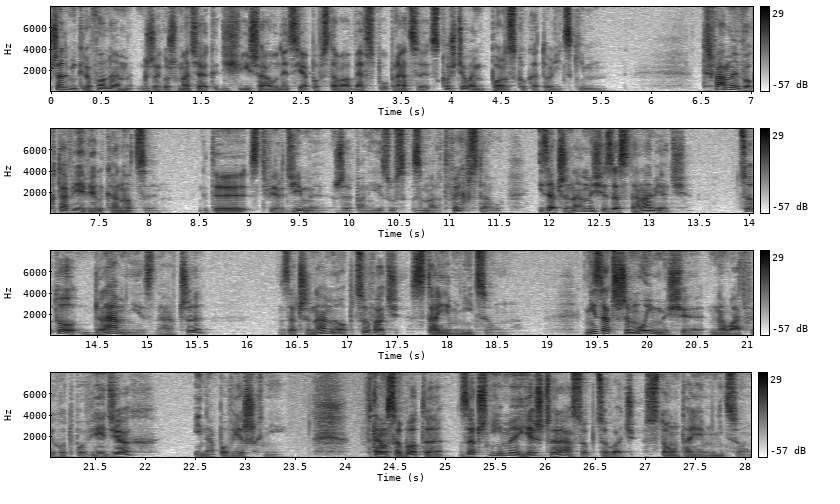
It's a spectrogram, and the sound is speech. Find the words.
Przed mikrofonem Grzegorz Maciak. Dzisiejsza audycja powstała we współpracy z Kościołem Polsko-Katolickim. Trwamy w oktawie Wielkanocy. Gdy stwierdzimy, że Pan Jezus zmartwychwstał i zaczynamy się zastanawiać, co to dla mnie znaczy, zaczynamy obcować z tajemnicą. Nie zatrzymujmy się na łatwych odpowiedziach i na powierzchni. W tę sobotę zacznijmy jeszcze raz obcować z tą tajemnicą.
